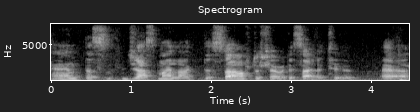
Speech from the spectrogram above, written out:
And this just my luck. The star of the show decided to uh,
